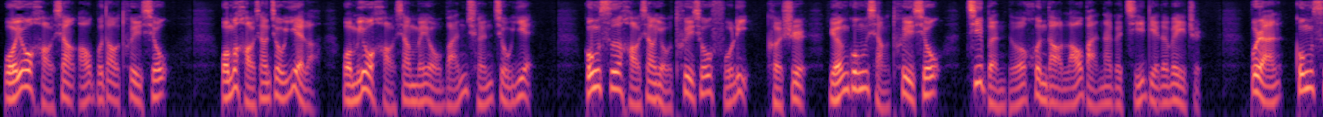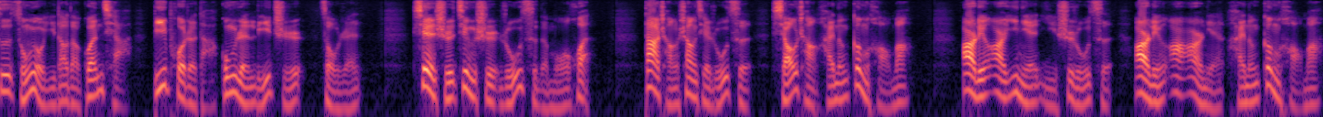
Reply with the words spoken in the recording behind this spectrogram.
我又好像熬不到退休。我们好像就业了，我们又好像没有完全就业。公司好像有退休福利，可是员工想退休，基本得混到老板那个级别的位置。不然，公司总有一道道关卡，逼迫着打工人离职走人。现实竟是如此的魔幻。大厂尚且如此，小厂还能更好吗？二零二一年已是如此，二零二二年还能更好吗？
